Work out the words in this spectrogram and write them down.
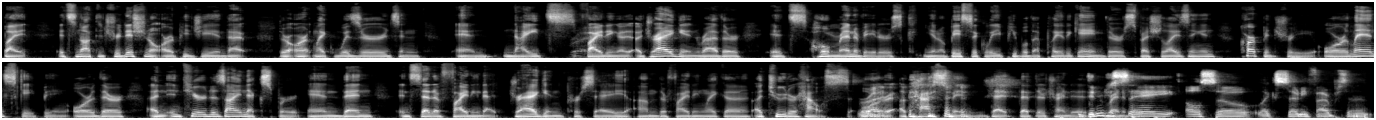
but it's not the traditional RPG in that there aren't like wizards and and knights right. fighting a, a, dragon. Rather, it's home renovators. You know, basically people that play the game. They're specializing in carpentry or landscaping, or they're an interior design expert. And then instead of fighting that dragon per se, um, they're fighting like a, a Tudor house right. or a craftsman that that they're trying to. Didn't renovate. you say also like seventy five percent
